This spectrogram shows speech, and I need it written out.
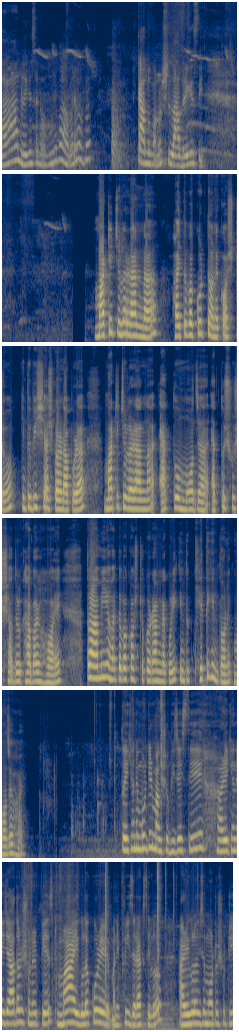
লাল হয়ে গেছে গো। বাবা রে বাবা। কালো মানুষ লাল হয়ে গেছি। মাটির চুলার রান্না হয়তো বা করতে অনেক কষ্ট কিন্তু বিশ্বাস করেন আপুরা মাটির চুলা রান্না এত মজা এত সুস্বাদুর খাবার হয়। তো আমি হয়তো বা কষ্ট করে রান্না করি কিন্তু খেতে কিন্তু অনেক মজা হয়। তো এখানে মুরগির মাংস ভিজাইছি আর এখানে যে আদা রসুনের পেস্ট মা এগুলো করে মানে ফ্রিজে রাখছিল। আর এগুলো হয়েছে মটরশুঁটি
